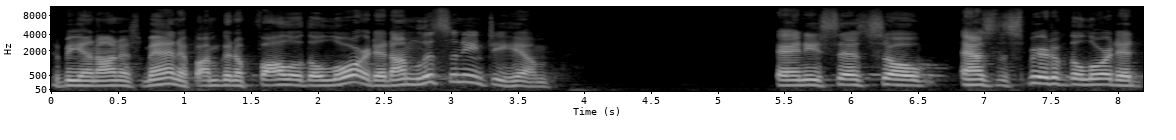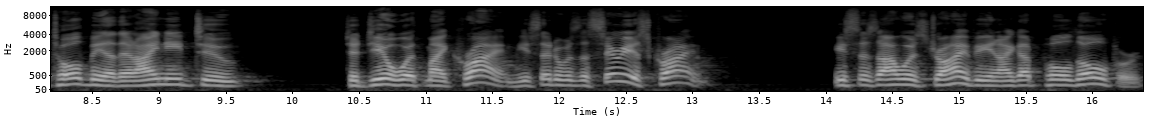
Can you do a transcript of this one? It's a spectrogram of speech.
to be an honest man if I'm going to follow the Lord, and I'm listening to him. And he says, So, as the Spirit of the Lord had told me that I need to, to deal with my crime, he said it was a serious crime. He says, I was driving and I got pulled over.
